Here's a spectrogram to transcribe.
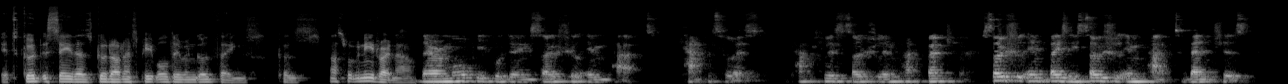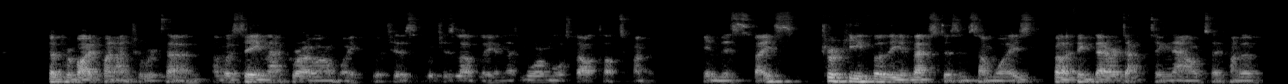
it's good to see there's good, honest people doing good things because that's what we need right now. There are more people doing social impact, capitalist, capitalist social impact venture, social in basically social impact ventures that provide financial return, and we're seeing that grow, aren't we? Which is which is lovely, and there's more and more startups kind of in this space. Tricky for the investors in some ways, but I think they're adapting now to kind of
